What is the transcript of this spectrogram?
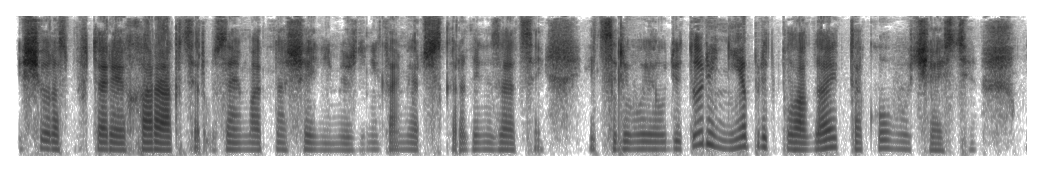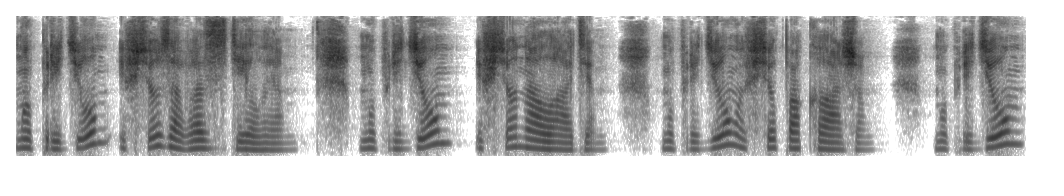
еще раз повторяю, характер взаимоотношений между некоммерческой организацией и целевой аудиторией не предполагает такого участия. Мы придем и все за вас сделаем. Мы придем и все наладим. Мы придем и все покажем. Мы придем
